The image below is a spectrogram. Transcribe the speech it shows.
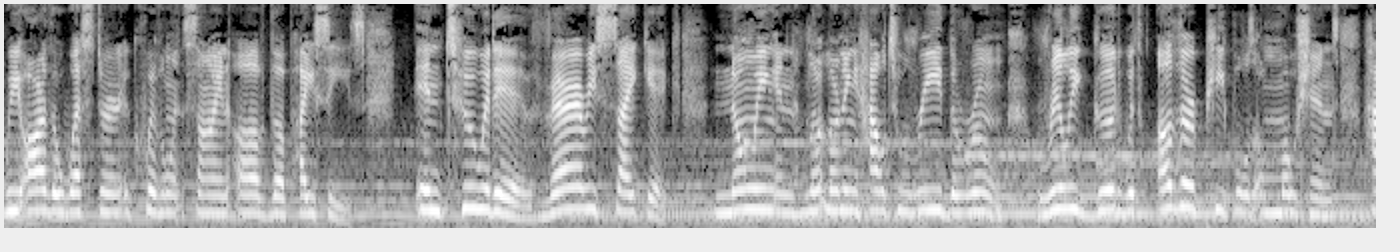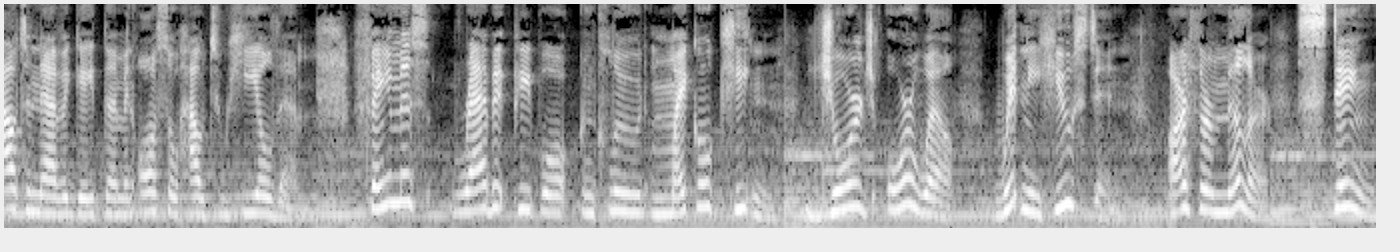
we are the Western equivalent sign of the Pisces intuitive, very psychic, knowing and le- learning how to read the room, really good with other people's emotions, how to navigate them, and also how to heal them. Famous rabbit people include Michael Keaton, George Orwell, Whitney Houston, Arthur Miller, Sting,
